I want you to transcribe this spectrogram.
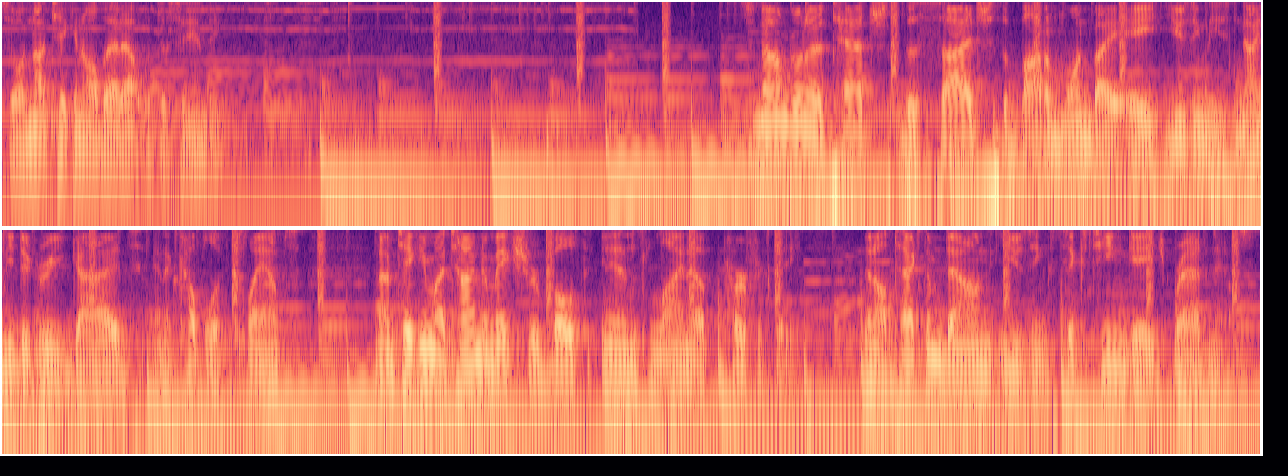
so I'm not taking all that out with the sanding. So now I'm going to attach the sides to the bottom 1x8 using these 90 degree guides and a couple of clamps. And I'm taking my time to make sure both ends line up perfectly. Then I'll tack them down using 16 gauge brad nails.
